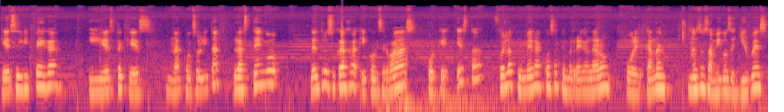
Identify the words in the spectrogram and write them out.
que es el IPEGA y este que es una consolita, las tengo dentro de su caja y conservadas porque esta fue la primera cosa que me regalaron por el canal nuestros amigos de Gearbest.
